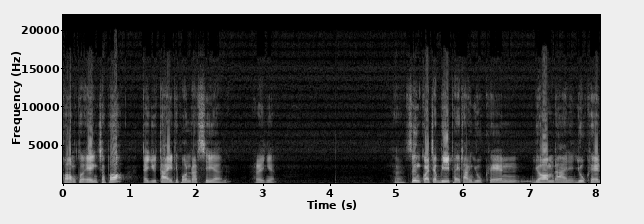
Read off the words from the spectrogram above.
ครองตัวเองเฉพาะแต่อยู่ใต้อิทธิพลรัสเซียอะไรเงี้ยนะซึ่งกว่าจะบีบให้ทางยูเครนยอมได้เนี่ยยูเครน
